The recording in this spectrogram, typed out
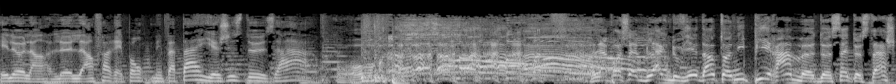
Et là, l'en- le- l'enfant répond Mais papa, il y a juste deux arbres. La prochaine blague nous vient d'Anthony Piram de Saint-Eustache.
